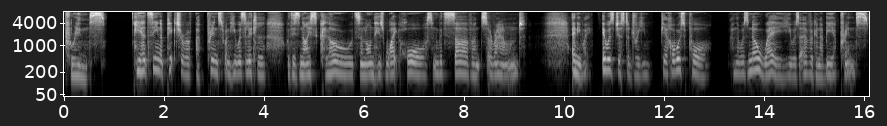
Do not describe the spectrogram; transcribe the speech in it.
prince. He had seen a picture of a prince when he was little, with his nice clothes and on his white horse and with servants around. Anyway, it was just a dream. Pierrot was poor, and there was no way he was ever going to be a prince.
